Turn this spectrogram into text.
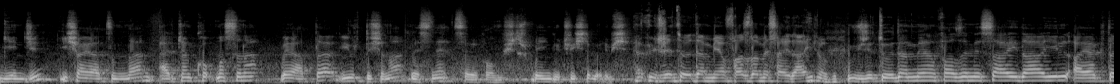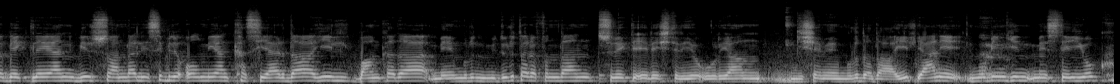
gencin iş hayatından erken kopmasına veyahut da yurt dışına gitmesine sebep olmuştur. Beyin göçü işte böyle bir şey. Ücreti ödenmeyen fazla mesai dahil mi? Ücreti ödenmeyen fazla mesai dahil, ayakta bekleyen bir sandalyesi bile olmayan kasiyer dahil, bankada memurun müdürü tarafından sürekli eleştiriye uğrayan gişe memuru da dahil. Yani mobbingin mesleği yok,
